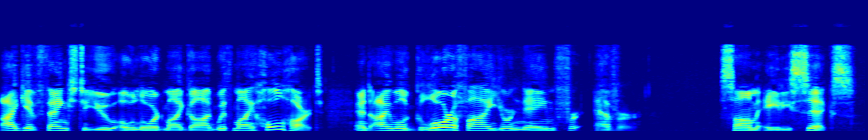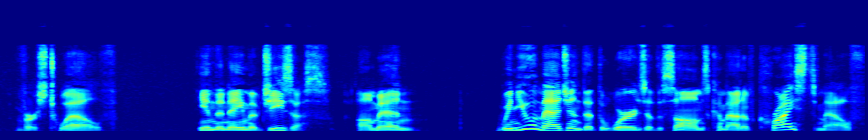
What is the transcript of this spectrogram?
I give thanks to you, O Lord my God, with my whole heart, and I will glorify your name forever. Psalm 86, verse 12. In the name of Jesus. Amen. When you imagine that the words of the Psalms come out of Christ's mouth,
